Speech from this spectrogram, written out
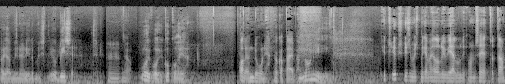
ajaminen ilmeisesti on lisääntynyt. Mm. Joo. Voi voi, koko ajan. Paljon duunia joka päivä. No niin. Yksi, yksi kysymys, mikä meillä oli vielä, oli, on se, että tota,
